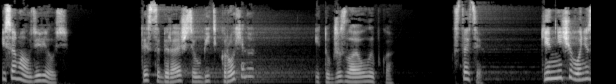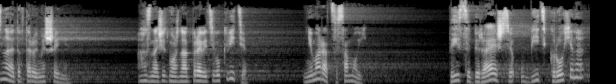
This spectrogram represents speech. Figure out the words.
и сама удивилась. Ты собираешься убить Крохина? И тут же злая улыбка. Кстати, Кин ничего не знает о второй мишени. А значит, можно отправить его к Вите. Не мараться самой. Ты собираешься убить Крохина? —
